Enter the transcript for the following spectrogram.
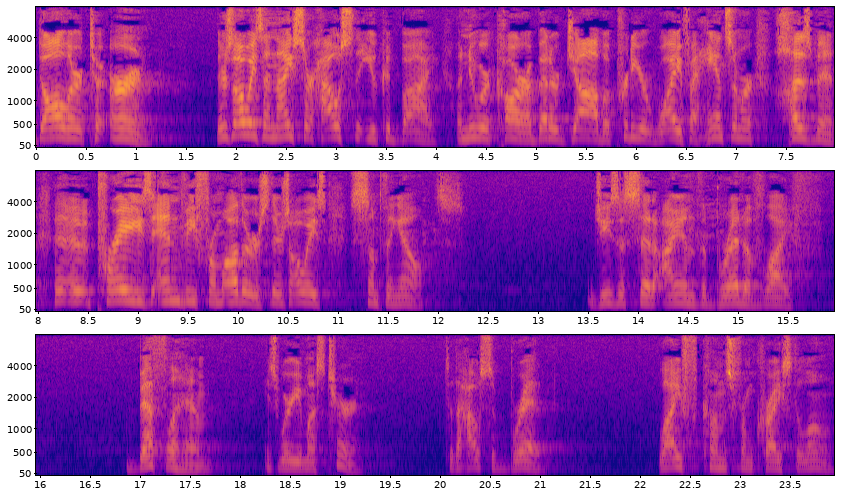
dollar to earn. There's always a nicer house that you could buy, a newer car, a better job, a prettier wife, a handsomer husband, uh, praise, envy from others. There's always something else. Jesus said, I am the bread of life. Bethlehem is where you must turn, to the house of bread. Life comes from Christ alone.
